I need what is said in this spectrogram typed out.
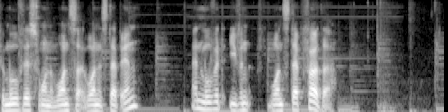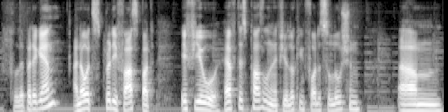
to move this one one, one step in and move it even one step further. Flip it again. I know it's pretty fast, but if you have this puzzle and if you're looking for the solution, um,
